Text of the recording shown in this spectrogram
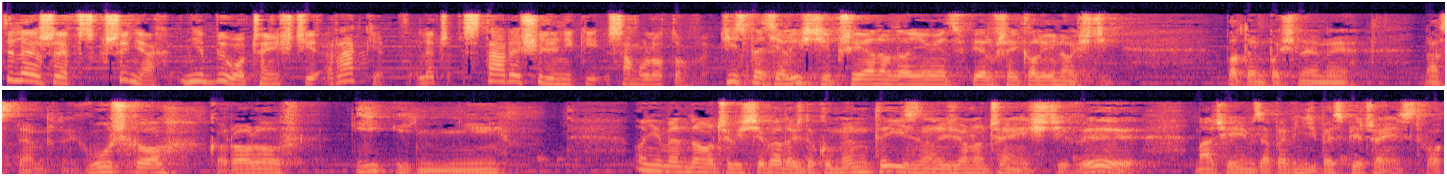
tyle że w skrzyniach nie było części rakiet, lecz stare silniki samolotowe. Ci specjaliści przyjadą do Niemiec w pierwszej kolejności. Potem poślemy następnych. Głuszko, Korolow i inni. Oni będą oczywiście badać dokumenty i znaleziono części. Wy macie im zapewnić bezpieczeństwo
